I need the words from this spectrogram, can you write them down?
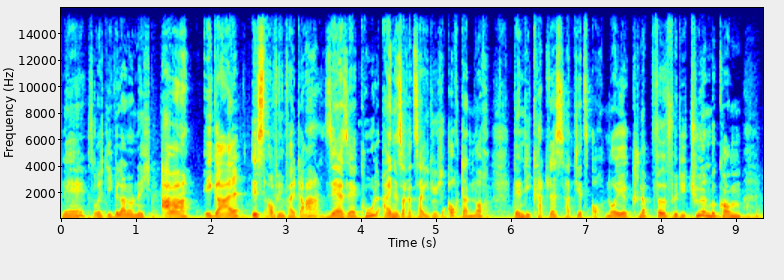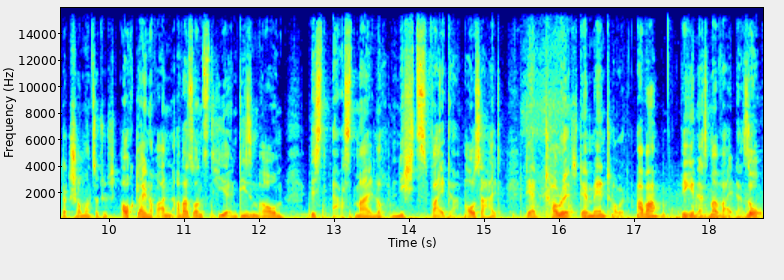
nee, so richtig will er noch nicht. Aber egal, ist auf jeden Fall da. Sehr, sehr cool. Eine Sache zeige ich euch auch dann noch, denn die Cutlass hat jetzt auch neue Knöpfe für die Türen bekommen. Das schauen wir uns natürlich auch gleich noch an. Aber sonst hier in diesem Raum ist erstmal noch nichts weiter. Außer halt der Turret, der Man-Turret. Aber wir gehen erstmal weiter. So,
